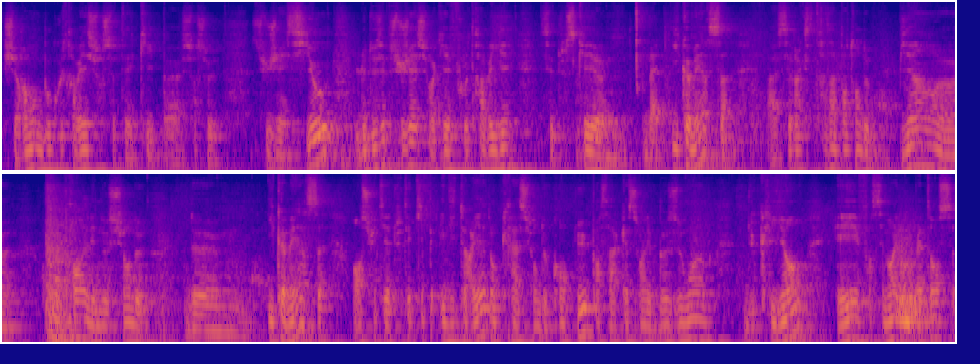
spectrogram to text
J'ai vraiment beaucoup travaillé sur cette équipe, euh, sur ce sujet SEO. Le deuxième sujet sur lequel il faut travailler, c'est tout ce qui est bah, e-commerce. c'est vrai que c'est très important de bien comprendre les notions de, de e-commerce. Ensuite, il y a toute équipe éditoriale, donc création de contenu pour savoir quels sont les besoins du client et forcément les compétences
